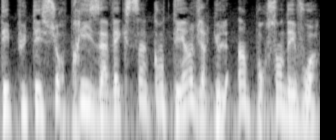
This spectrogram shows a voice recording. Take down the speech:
Députée surprise avec 51,1% des voix.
